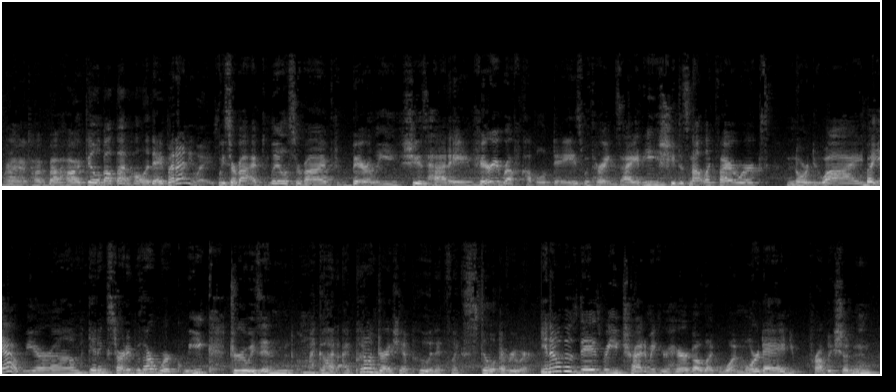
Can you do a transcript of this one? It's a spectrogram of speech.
we're not gonna talk about how I feel about that holiday, but anyways, we survived. Layla survived barely. She has had a very rough couple of days with her anxiety. She does not like fireworks nor do I. But yeah, we are um, getting started with our work week. Drew is in, oh my God, I put on dry shampoo and it's like still everywhere. You know those days where you try to make your hair go like one more day and you probably shouldn't?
